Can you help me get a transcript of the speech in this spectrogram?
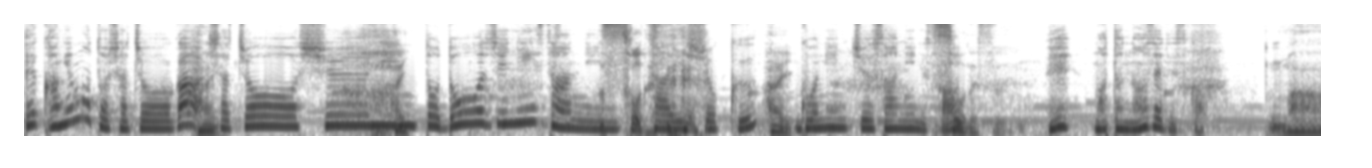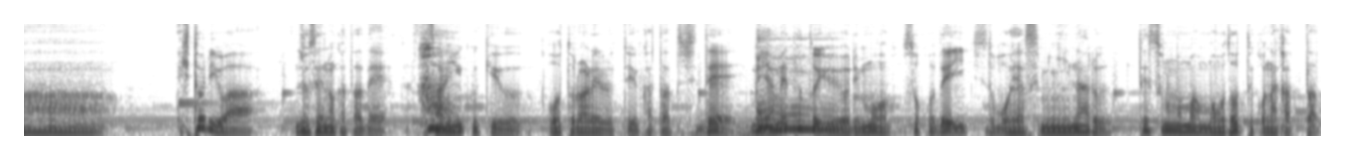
え影本社長が社長就任と同時に3人退職、はいね。はい、5人中3人ですか？そうです。えまたなぜですか？まあ1人は女性の方で産育休を取られるという形で、はい、辞めたというよりもそこで一度お休みになる。でそのまま戻ってこなかった。っ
